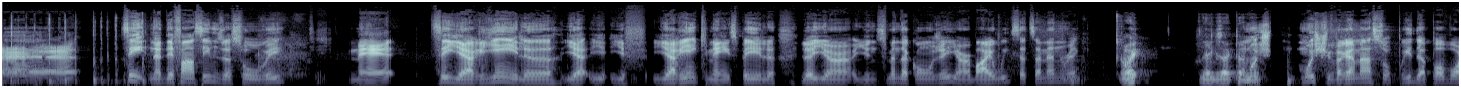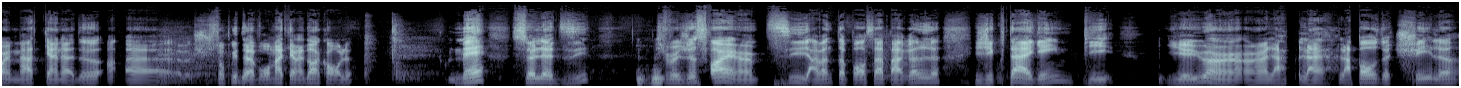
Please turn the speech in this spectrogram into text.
euh, notre défensive nous a sauvés, mais il n'y a rien, là. Il n'y a, rien qui m'inspire. Là, là il, y a une semaine de congé, il y a un bye week cette semaine, Rick. Oui, exactement. Moi, je, suis vraiment surpris de ne pas voir Matt Canada. Euh, je suis surpris de voir Matt Canada encore là. Mais, cela dit, mm-hmm. je veux juste faire un petit. Avant de te passer la parole, j'écoutais la game, puis il y a eu un, la, la, la, pause de toucher, là,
